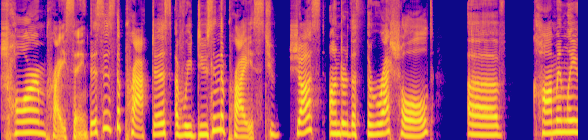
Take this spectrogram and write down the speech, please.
charm pricing. This is the practice of reducing the price to just under the threshold of commonly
